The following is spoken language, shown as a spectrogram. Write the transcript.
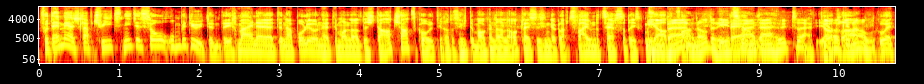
von dem her ist, glaube die Schweiz nicht so unbedeutend. Ich meine, der Napoleon hat mal noch den Staatsschatz geholt. Ich habe das heute Morgen noch nachgelesen. Das sind ja, glaube ich, 236 Milliarden Bern, Franken. oder? Jetzt wäre der heute wert. Ja, ja klar. genau. Gut.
